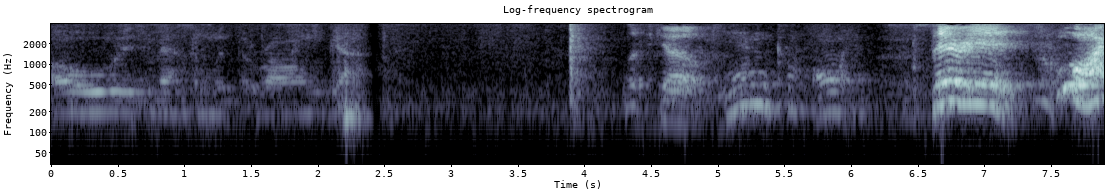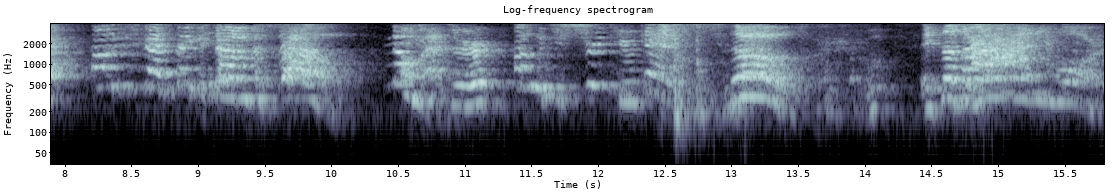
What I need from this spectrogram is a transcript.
always messing with the wrong guy. Let's go. Again, come on. There he is! What? How did you guys make it out of the cell? No matter. I would just shoot you again. No! It doesn't ah! work anymore!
